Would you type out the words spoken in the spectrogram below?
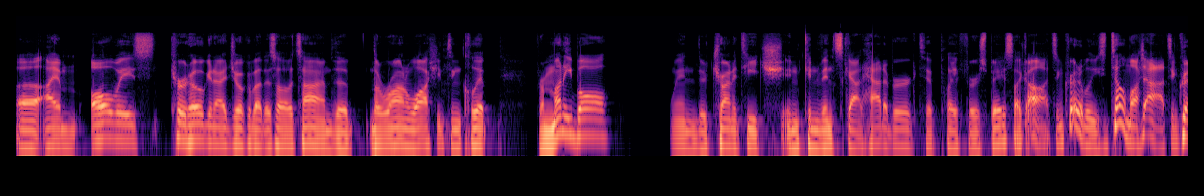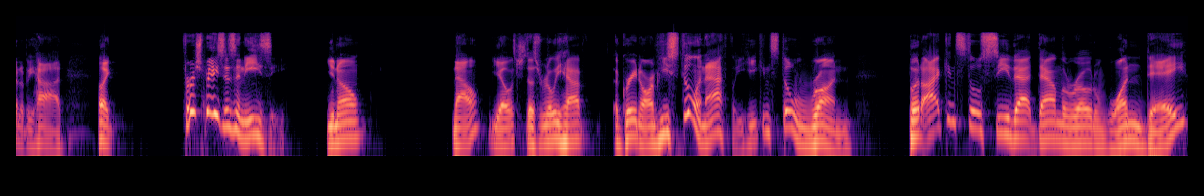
Uh, I am always Kurt Hogan. I joke about this all the time. The the Ron Washington clip from Moneyball when they're trying to teach and convince Scott Hatteberg to play first base. Like, oh, it's incredibly easy. Tell him, ah, it's incredibly hard. Like, first base isn't easy, you know? Now, Yelich doesn't really have a great arm. He's still an athlete, he can still run, but I can still see that down the road one day.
